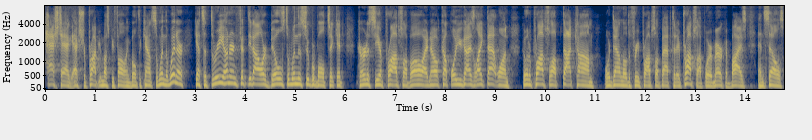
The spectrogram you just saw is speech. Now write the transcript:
hashtag Extra Prop. You must be following both accounts to win. The winner gets a $350 Bills to win the Super Bowl ticket, courtesy of PropSwap. Oh, I know a couple of you guys like that one. Go to PropSwap.com or download the free PropSwap app today. PropSwap, where America buys and sells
